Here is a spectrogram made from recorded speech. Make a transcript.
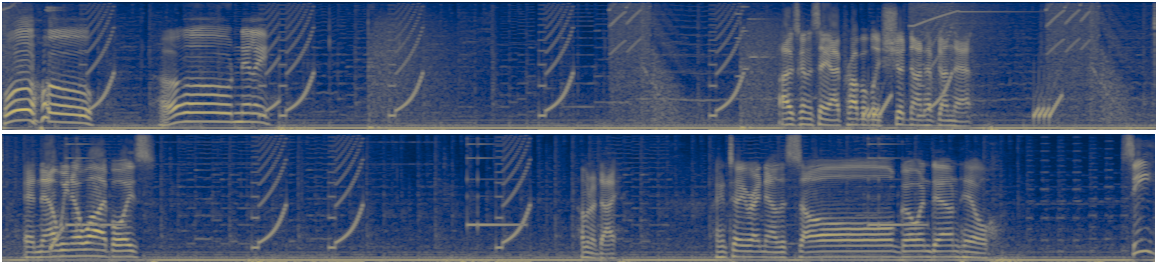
Whoa! -ho! Oh, Nilly! I was gonna say, I probably should not have done that. And now we know why, boys. I'm gonna die. I can tell you right now, this is all going downhill. See?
